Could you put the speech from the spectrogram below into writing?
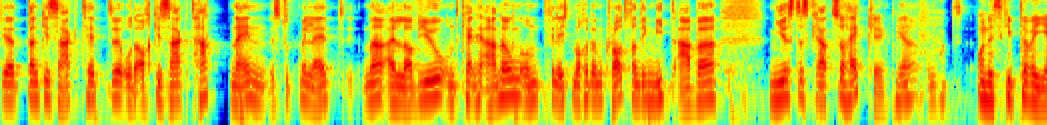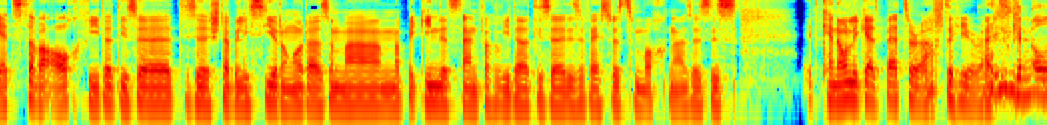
der dann gesagt hätte oder auch gesagt hat, nein, es tut mir leid, na, I love you und keine Ahnung und vielleicht mache ich beim Crowdfunding mit, aber mir ist das gerade zu heikel. Ja? Und, und, es gibt aber jetzt aber auch wieder diese, diese Stabilisierung, oder? Also man, man beginnt jetzt einfach wieder diese, diese Festivals zu machen. Also es ist, it can only get better after here, right? Can, uh,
